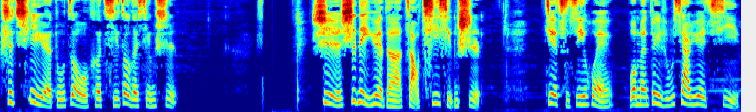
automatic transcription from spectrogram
是器乐独奏和齐奏的形式，是室内乐的早期形式。借此机会，我们对如下乐器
